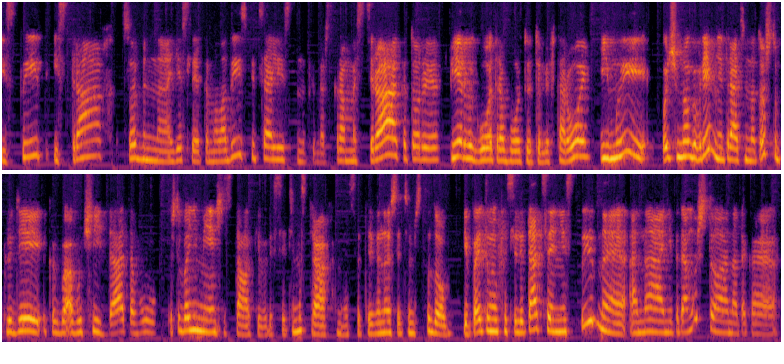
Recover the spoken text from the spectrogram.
и стыд, и страх, особенно если это молодые специалисты, например, скрам-мастера, которые первый год работают или второй. И мы очень много времени тратим на то, чтобы людей как бы обучить, да, того, чтобы они меньше сталкивались с этими страхами, с этой виной, с этим стыдом. И поэтому фасилитация не стыдная, она не потому, что она такая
